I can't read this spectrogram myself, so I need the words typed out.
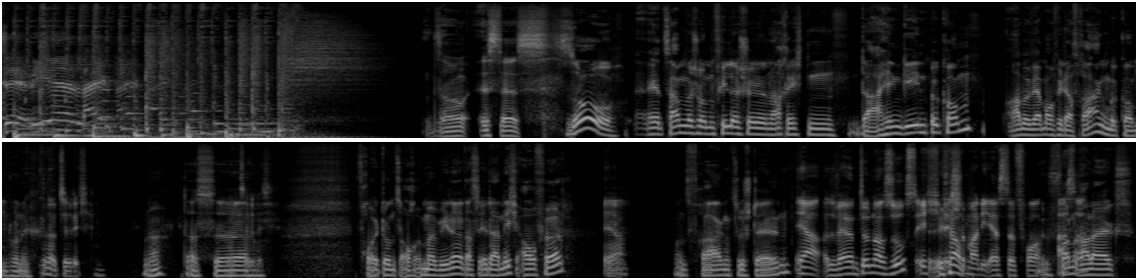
Serie live. So ist es. So, jetzt haben wir schon viele schöne Nachrichten dahingehend bekommen, aber wir haben auch wieder Fragen bekommen, Toni. Natürlich. Ne? Das äh, Natürlich. freut uns auch immer wieder, dass ihr da nicht aufhört, Ja. uns Fragen zu stellen. Ja, also während du noch suchst, ich, Ich ich schon mal die erste vor. Von Hast du? Alex.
